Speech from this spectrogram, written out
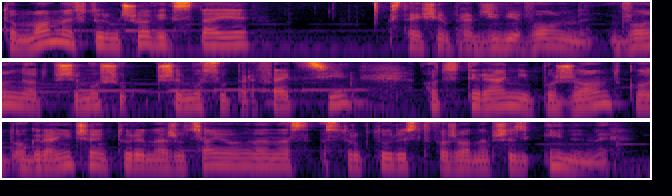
To moment, w którym człowiek staje, staje się prawdziwie wolny. Wolny od przymusu, przymusu perfekcji, od tyranii porządku, od ograniczeń, które narzucają na nas struktury stworzone przez innych.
